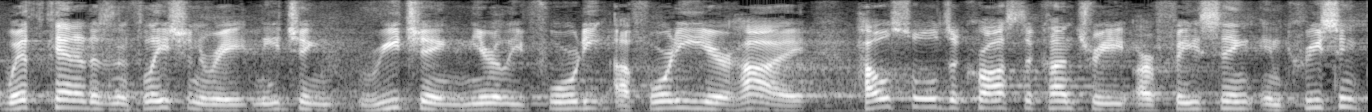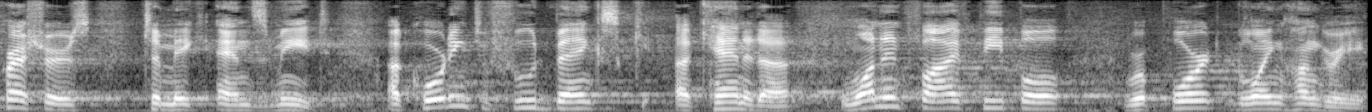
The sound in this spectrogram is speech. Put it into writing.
with Canada's inflation rate reaching, reaching nearly 40, a 40-year high, households across the country are facing increasing pressures to make ends meet. According to Food Banks uh, Canada, one in five people report going hungry,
